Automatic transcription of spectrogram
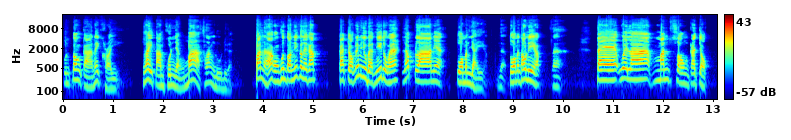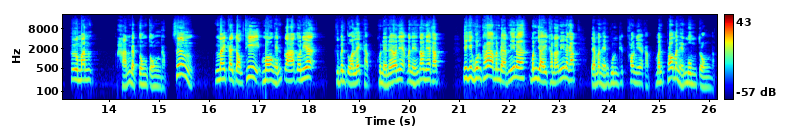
คุณต้องการให้ใคร ไล่ตามคุณอย่างบ้าคลั่งดูเดือด ปัญหาของคุณตอนนี้ก็เลยครับ กระจกนี่มันอยู่แบบนี้ถูกไหมแล้วปลาเนี่ยตัวมันใหญ่ครับเนี่ยตัวมันเท่านี้ครับนะแต่เวลามันส่องกระจกคือมันหันแบบตรงๆครับ ซึ่งในกระจกที่มองเห็นปลาตัวเนี้ยคือเป็นตัวเล็กครับ คุณเห็นไหมว่าเนี่ยมันเห็นเท่านี้ครับจริงๆคุณค่ามันแบบนี้นะ มันใหญ่ขนาดนี้นะครับ แต่มันเห็นคุณเท่านี้ครับ มันเพราะมันเห็นมุมตรงครับ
